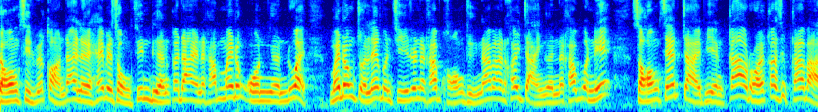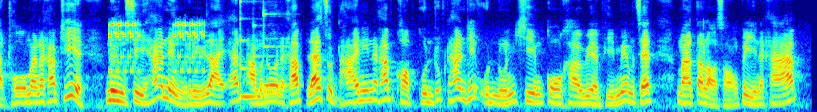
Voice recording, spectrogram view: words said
จองสิทธิ์ไว้ก่อนได้เลยให้ไปส่งสิ้นเดือนก็ได้นะครับไม่ต้องโอนเงินด้วย ไม่ต้องจดเลขบัญชีด้วยนะครับของถึงหน้าบ้านค่อยจ่ายเงินนะครับวันนี้ 2 เซตจ่ายเพียง 999 บาทโทรมานะครับที่ 1451 หรือ Line แอดอาร์มาโดนะครับและสุดท้ายนี้นะครับขอบคุณทุกท่านที่อุดหนุนครีมโกคาเวียพรีเมียมเซตมาตลอด 2 ปีนะครับ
